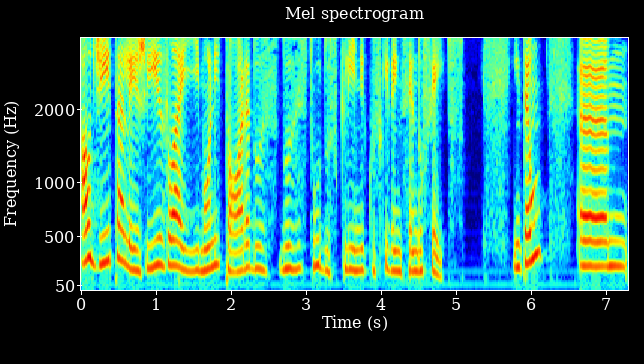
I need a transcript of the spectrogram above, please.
audita, legisla e monitora dos, dos estudos clínicos que vêm sendo feitos. Então, um,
